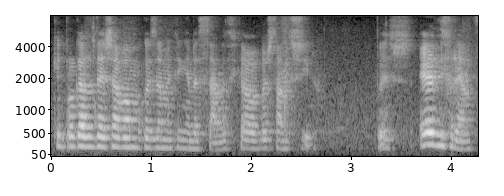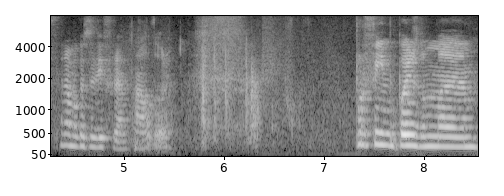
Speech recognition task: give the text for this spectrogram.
que por acaso até achava uma coisa muito engraçada, ficava bastante giro. Pois, era diferente, era uma coisa diferente na altura. Por fim, depois de uma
